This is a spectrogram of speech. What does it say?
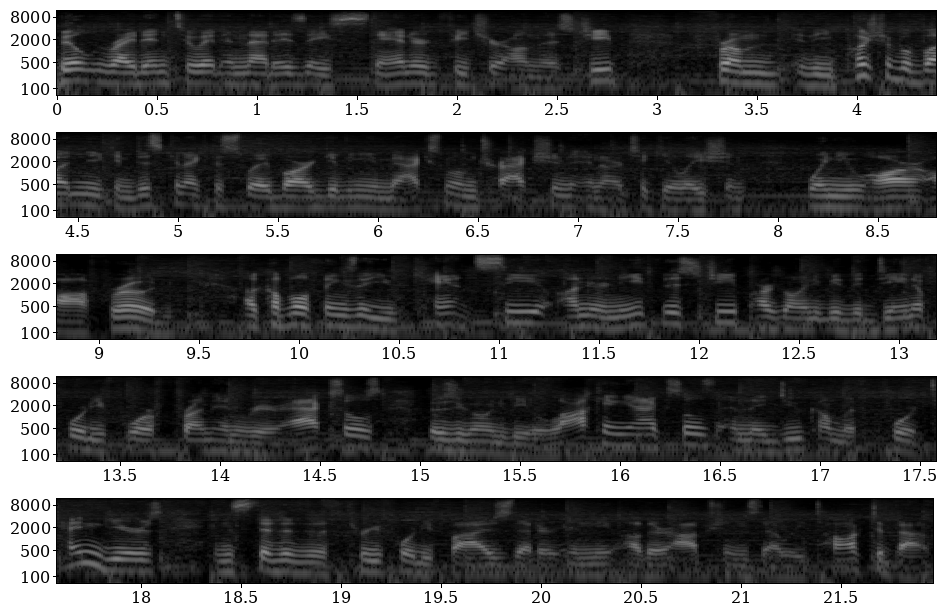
built right into it, and that is a standard feature on this Jeep. From the push of a button, you can disconnect the sway bar, giving you maximum traction and articulation when you are off-road. A couple of things that you can't see underneath this Jeep are going to be the Dana 44 front and rear axles. Those are going to be locking axles, and they do come with 410 gears instead of the 345s that are in the other options that we talked about.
